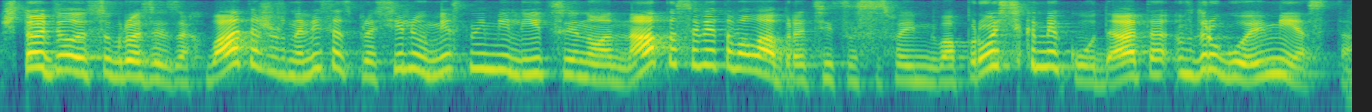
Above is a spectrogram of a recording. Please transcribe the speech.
Что делать с угрозой захвата, журналисты спросили у местной милиции, но она посоветовала обратиться со своими вопросиками куда-то в другое место.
